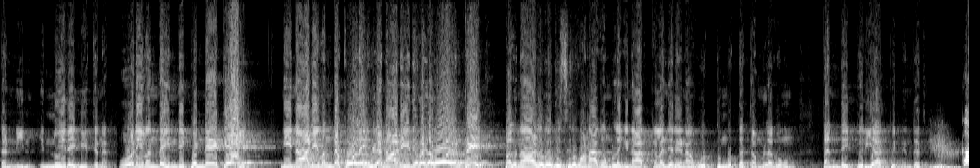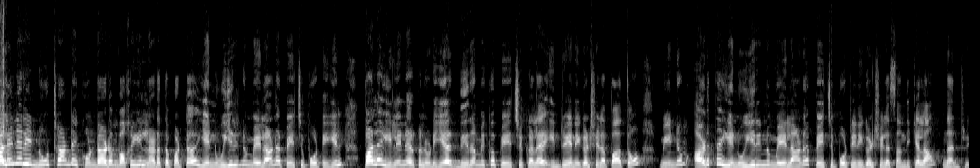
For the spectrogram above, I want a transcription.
தன் இன்- இன்னுயிரை நீத்தனர். ஓடி வந்த இந்தி பெண்ணே கேள். நீ நாடி வந்த கோலை உள்ள நாடு இதுவல்லவோ என்று பதினாலு வயது சிறுவனாக முழங்கினார் கலைஞர் என ஒட்டுமொத்த தமிழகமும் தந்தை பெரியார் பின் நின்றது. கலைஞரின் நூற்றாண்டை கொண்டாடும் வகையில் நடத்தப்பட்ட என் உயிரினும் மேலான பேச்சு போட்டியில் பல இளைஞர்களுடைய திறமிக்க பேச்சுக்களை இன்றைய நிகழ்ச்சியில பார்த்தோம். மீண்டும் அடுத்த என் உயிரினும் மேலான பேச்சு போட்டி நிகழ்ச்சியில சந்திக்கலாம். நன்றி.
